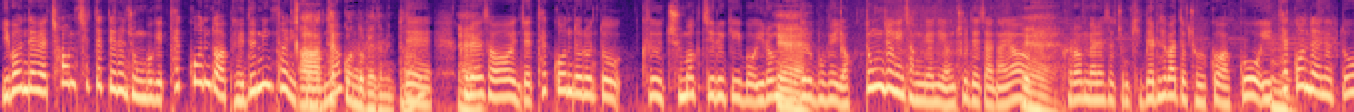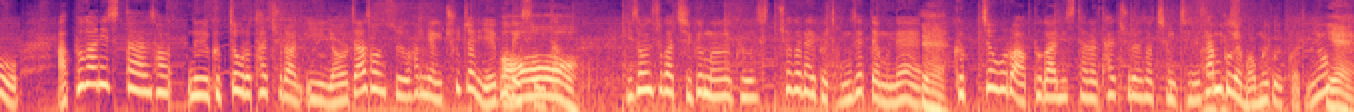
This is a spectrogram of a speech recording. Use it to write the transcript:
이번 대회 처음 채택되는 종목이 태권도와 배드민턴이 아 있거든요. 태권도 배드민턴. 네. 예. 그래서 이제 태권도는 또 그 주먹 지르기 뭐 이런 예. 분들을 보면 역동적인 장면이 연출되잖아요. 예. 그런 면에서 좀 기대를 해봐도 좋을 것 같고 이 음. 태권도에는 또 아프가니스탄을 극적으로 탈출한 이 여자 선수 한 명이 출전이 예고돼 있습니다. 오. 이 선수가 지금은 그 최근에 그 정세 때문에 예. 극적으로 아프가니스탄을 탈출해서 지금 제3국에 머물고 있거든요. 예.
